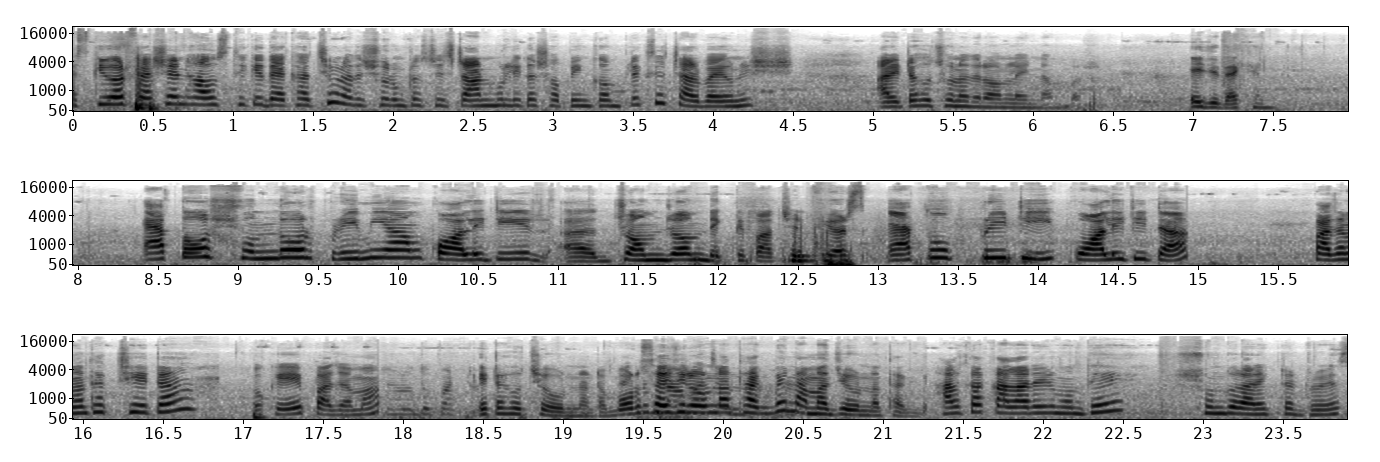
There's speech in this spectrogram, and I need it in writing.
এসকিউআর ফ্যাশন হাউস থেকে দেখাচ্ছি। ওনাদের শোরুমটা হচ্ছে স্টার মল্লিকা শপিং কমপ্লেক্সে চার বাই উনিশ। আর এটা হচ্ছে ওনাদের অনলাইন নাম্বার এই যে দেখেন, এত সুন্দর প্রিমিয়াম কোয়ালিটির জমজম দেখতে পাচ্ছেন ফিয়ার্স এত প্রিটি কোয়ালিটিটা পাজামা থাকছে এটা। ওকে পাজামা। এটা হচ্ছে ওড়নাটা। বড় সাইজের ওড়না থাকবে নামাজে ওড়না থাকবে। হালকা কালারের মধ্যে সুন্দর আরেকটা ড্রেস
